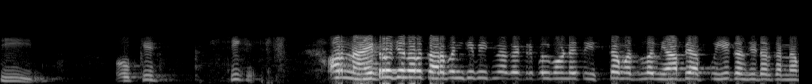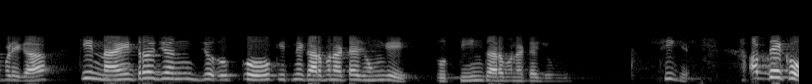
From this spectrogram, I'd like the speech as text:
तीन। ओके ठीक है? और नाइट्रोजन और कार्बन के बीच में अगर ट्रिपल बॉन्ड है तो इसका मतलब यहाँ पे आपको ये कंसिडर करना पड़ेगा कि नाइट्रोजन जो को कितने कार्बन अटैच होंगे? तो तीन कार्बन अटैच होंगे। ठीक है? अब देखो,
